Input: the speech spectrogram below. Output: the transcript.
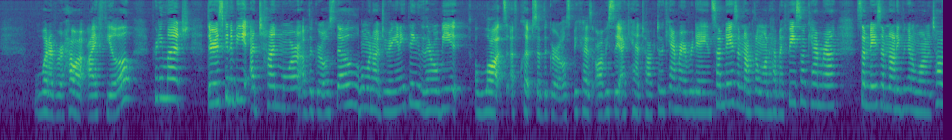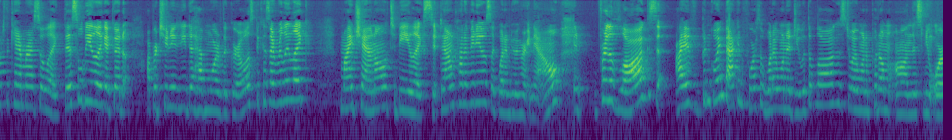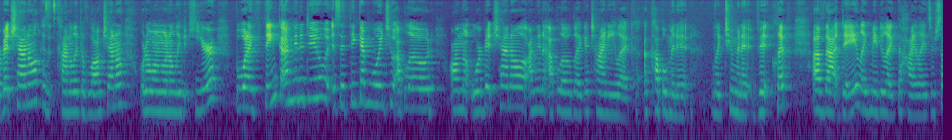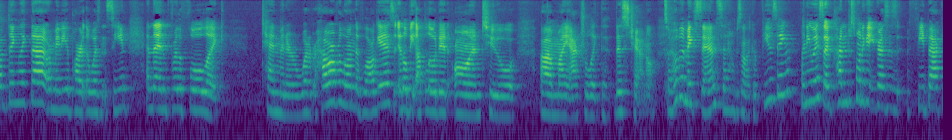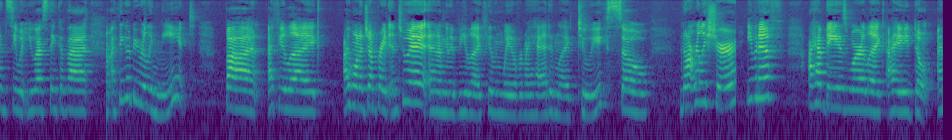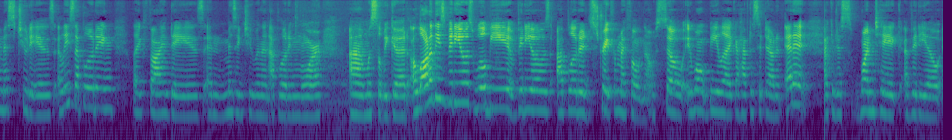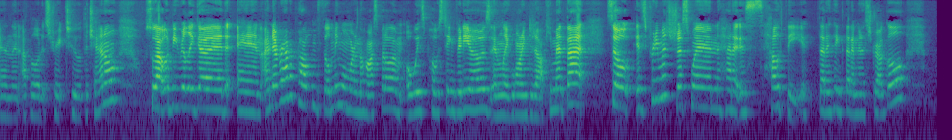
whatever, how I feel, pretty much. There is going to be a ton more of the girls though. When we're not doing anything, there will be lots of clips of the girls because obviously I can't talk to the camera every day and some days I'm not going to want to have my face on camera. Some days I'm not even going to want to talk to the camera. So like this will be like a good opportunity to have more of the girls because I really like my channel to be like sit down kind of videos like what I'm doing right now. And for the vlogs, I've been going back and forth of what I want to do with the vlogs. Do I want to put them on this new Orbit channel because it's kind of like a vlog channel or do I want to leave it here? But what I think I'm going to do is I think I'm going to upload on the Orbit channel, I'm going to upload like a tiny like a couple minute like two minute vid clip of that day like maybe like the highlights or something like that or maybe a part that wasn't seen and then for the full like 10 minute or whatever, however long the vlog is, it'll be uploaded onto um, my actual, like, the, this channel. So I hope that makes sense and I hope it's not confusing. Anyways, I kind of just want to get you guys' feedback and see what you guys think of that. I think it would be really neat, but I feel like I want to jump right into it and I'm going to be, like, feeling way over my head in, like, two weeks. So, not really sure. Even if I have days where like I don't, I miss two days, at least uploading like five days and missing two and then uploading more um, will still be good. A lot of these videos will be videos uploaded straight from my phone though, so it won't be like I have to sit down and edit. I can just one take a video and then upload it straight to the channel. So that would be really good and I never have a problem filming when we're in the hospital. I'm always posting videos and like wanting to document that. So it's pretty much just when Hannah is healthy that I think that I'm going to struggle,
